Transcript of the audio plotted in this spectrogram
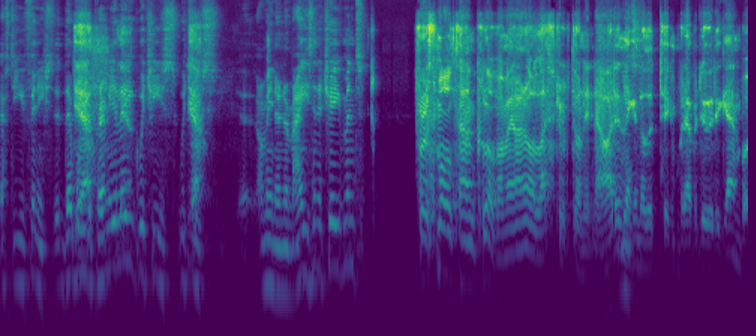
after you finished, they won Yeah, the Premier yeah. League, which is which Yeah. is, uh, I mean, an amazing achievement. For a small town club, I mean, I know Leicester have done it now. I didn't Yes. think another team would ever do it again, but.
